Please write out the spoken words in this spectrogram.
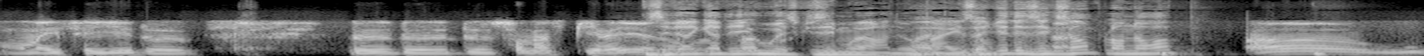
on a essayé de de, de, de s'en inspirer. Vous avez Alors, regardé où, excusez-moi, Arnaud, Ouais, par vous exemple aviez des exemples en Europe? Ah oui,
